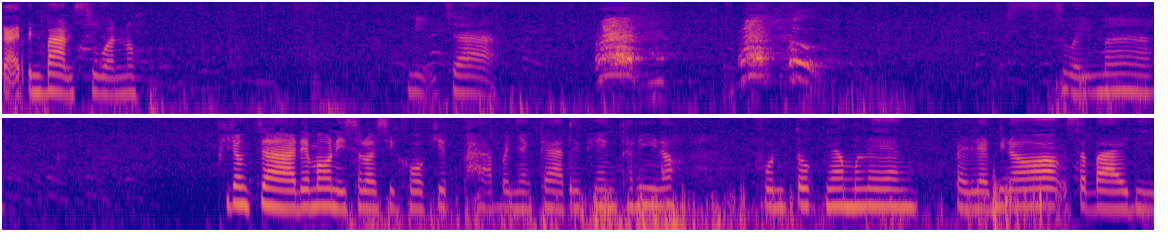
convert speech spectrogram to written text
กลายเป็นบ้านสวนเนาะนี่จ้าสวยมาก พี่น้องจ้าได้มาวันนี้สลอยสิโคเก็บภาพบรรยากาศไว้เพียงเท่านี้เนาะฝนตกยามมอแรงไปแล้วพี่น้องสบายดี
